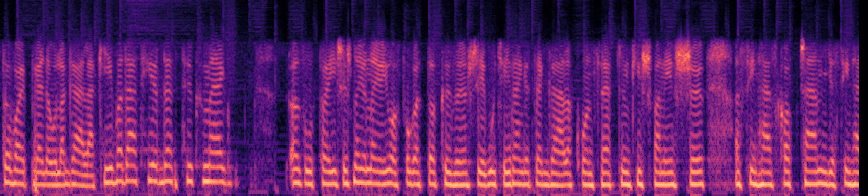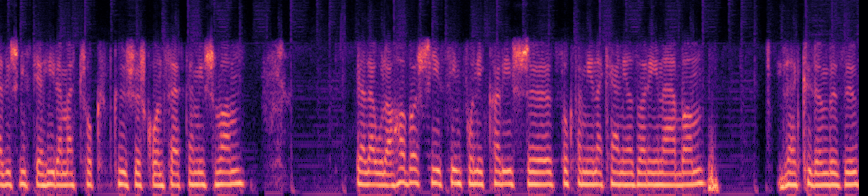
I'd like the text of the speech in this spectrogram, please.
tavaly például a gálák évadát hirdettük meg, azóta is, és nagyon-nagyon jól fogadta a közönség, úgyhogy rengeteg gála koncertünk is van, és a színház kapcsán, ugye a színház is viszi a híremet, sok külsős koncertem is van. Például a Havasi szimfonikkal is szoktam énekelni az arénában, de különböző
